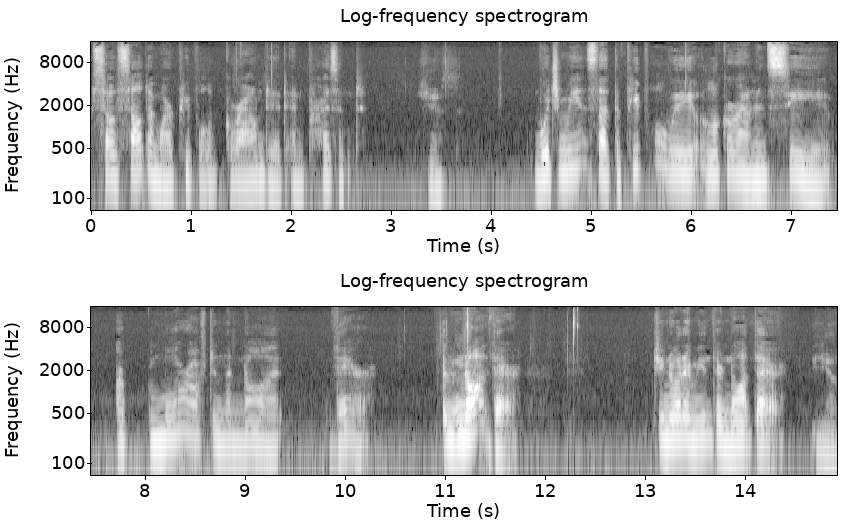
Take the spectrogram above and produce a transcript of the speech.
so seldom are people grounded and present, yes which means that the people we look around and see are more often than not there. Not there. Do you know what I mean? They're not there. yeah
